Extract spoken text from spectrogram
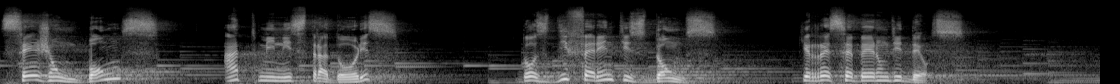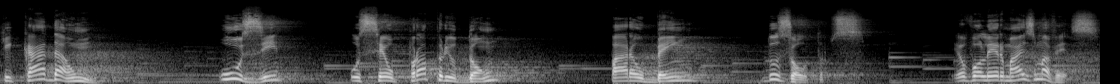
Sejam bons administradores dos diferentes dons que receberam de Deus. Que cada um use o seu próprio dom para o bem dos outros. Eu vou ler mais uma vez.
